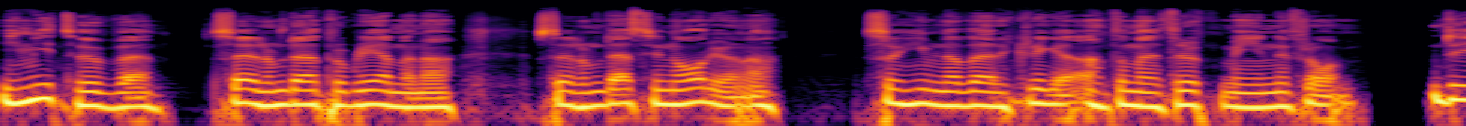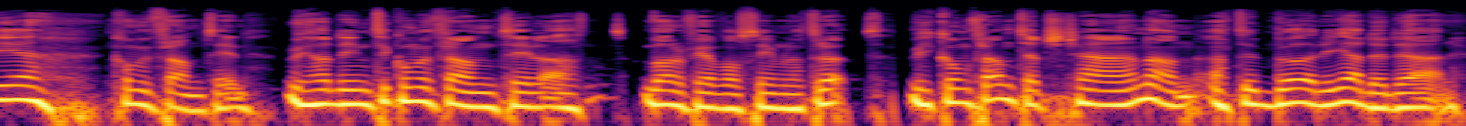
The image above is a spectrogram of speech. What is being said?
i mitt huvud, så är de där problemen, så är de där scenarierna så himla verkliga att de äter upp mig inifrån. Det kom vi fram till. Vi hade inte kommit fram till att varför jag var så himla trött. Vi kom fram till att kärnan, att det började där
